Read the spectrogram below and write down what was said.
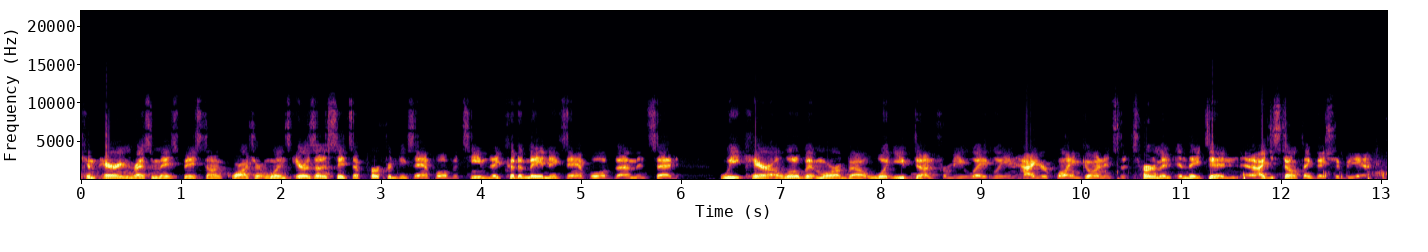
comparing resumes based on quadrant wins? Arizona State's a perfect example of a team. They could have made an example of them and said, we care a little bit more about what you've done for me lately and how you're playing going into the tournament, and they didn't. And I just don't think they should be in.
